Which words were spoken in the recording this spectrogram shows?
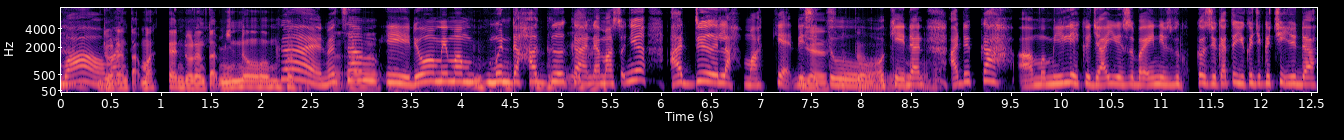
wow. Diorang tak makan, diorang tak minum. Kan Macam eh Dia orang memang Mendahagakan Dan maksudnya Adalah market di Yes, situ betul. Okay dan Adakah uh, Memilih kejaya sebab ini Because you kata You kecil-kecil je dah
